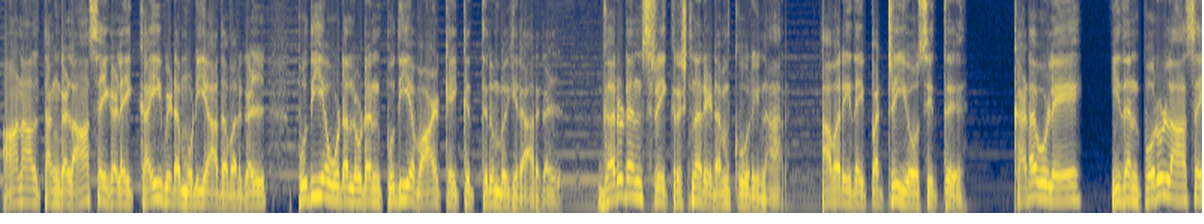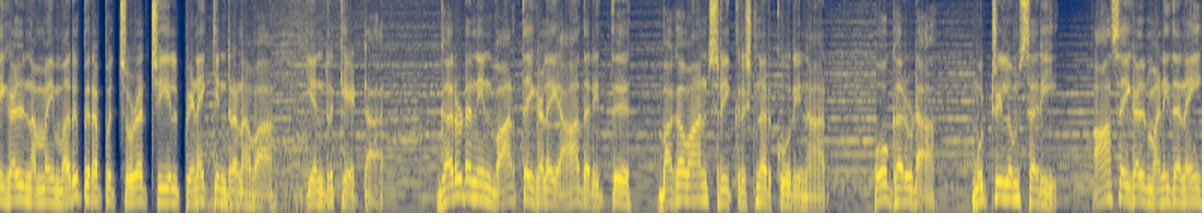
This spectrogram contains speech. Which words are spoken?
ஆனால் தங்கள் ஆசைகளை கைவிட முடியாதவர்கள் புதிய உடலுடன் புதிய வாழ்க்கைக்கு திரும்புகிறார்கள். கருடன் ஸ்ரீ கிருஷ்ணரிடம் கூறினார். அவர் இதை பற்றி யோசித்து கடவுளே இதன் பொருள் ஆசைகள் நம்மை மறுபிறப்புச் சுழற்சியில் பிணைக்கின்றனவா? என்று கேட்டார். கருடனின் வார்த்தைகளை ஆதரித்து பகவான் ஸ்ரீ கிருஷ்ணர் கூறினார் ஓ கருடா முற்றிலும் சரி. ஆசைகள் மனிதனை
